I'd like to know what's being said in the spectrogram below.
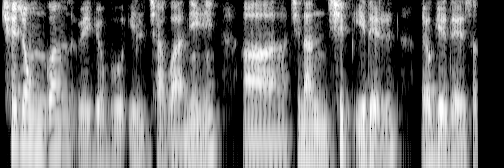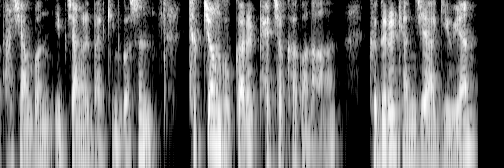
최종건 외교부 1차관이 아, 지난 11일 여기에 대해서 다시 한번 입장을 밝힌 것은 특정 국가를 배척하거나 그들을 견제하기 위한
